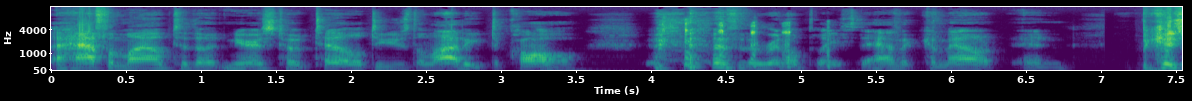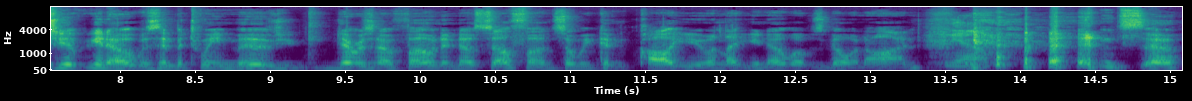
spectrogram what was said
a half a mile to the nearest hotel to use the lobby to call the rental place to have it come out. And because you you know it was in between moves you, there was no phone and no cell phone so we couldn't call you and let you know what was going on. Yeah, and so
